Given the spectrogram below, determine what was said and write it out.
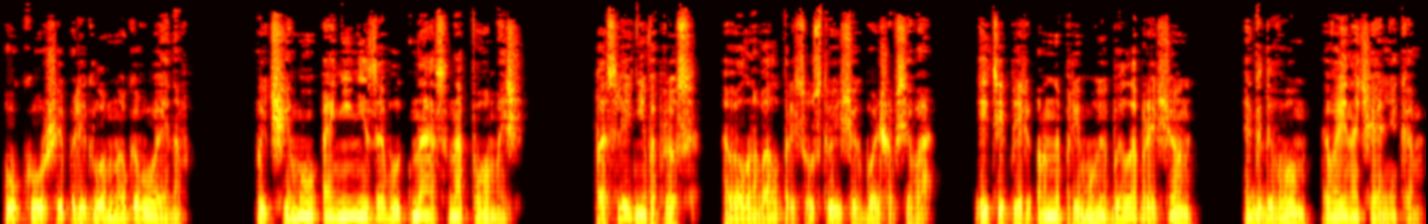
У Курши полегло много воинов. Почему они не зовут нас на помощь? Последний вопрос волновал присутствующих больше всего. И теперь он напрямую был обращен к двум военачальникам.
